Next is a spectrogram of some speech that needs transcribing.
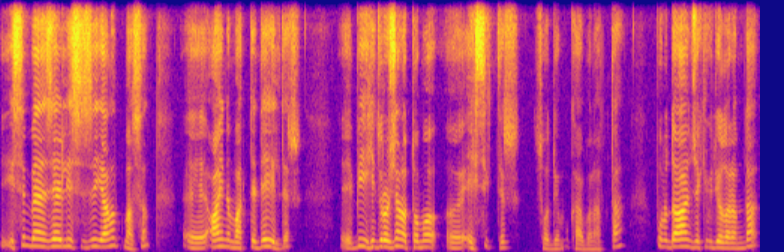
İsim benzerliği sizi yanıltmasın. E, aynı madde değildir. E, bir hidrojen atomu e, eksiktir sodyum karbonatta. Bunu daha önceki videolarımda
